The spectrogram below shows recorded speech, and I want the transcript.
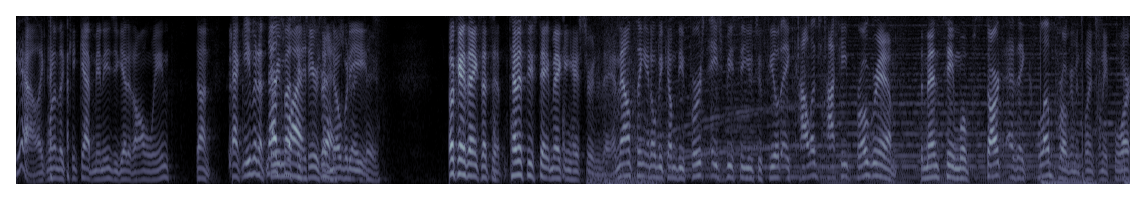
Yeah, like one of the Kit Kat minis you get at Halloween. Done. Heck, even a Three That's Musketeers that nobody right eats. Okay, thanks. That's it. Tennessee State making history today, announcing it'll become the first HBCU to field a college hockey program. The men's team will start as a club program in 2024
